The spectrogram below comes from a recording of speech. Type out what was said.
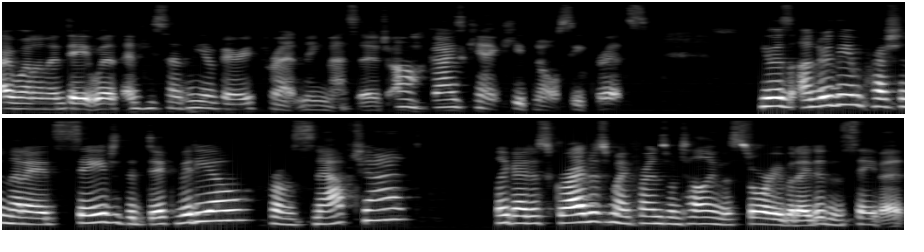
I went on a date with, and he sent me a very threatening message. Oh, guys can't keep no secrets. He was under the impression that I had saved the dick video from Snapchat. Like I described it to my friends when telling the story, but I didn't save it.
